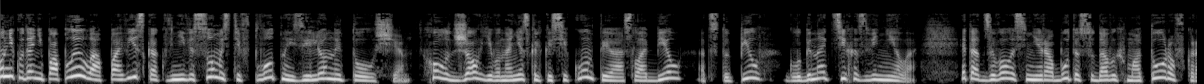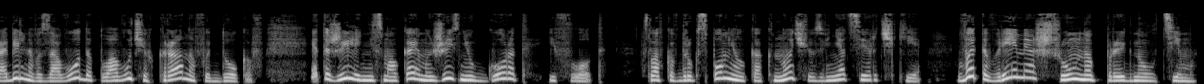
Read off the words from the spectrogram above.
Он никуда не поплыл, а повис, как в невесомости в плотной зеленой толще. Холод сжал его на несколько секунд и ослабел, отступил, глубина тихо звенела. Это отзывалось в неработа судовых моторов, корабельного завода, плавучих кранов и доков. Это жили несмолкаемой жизнью город и флот. Славка вдруг вспомнил, как ночью звенят сверчки. В это время шумно прыгнул Тим.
